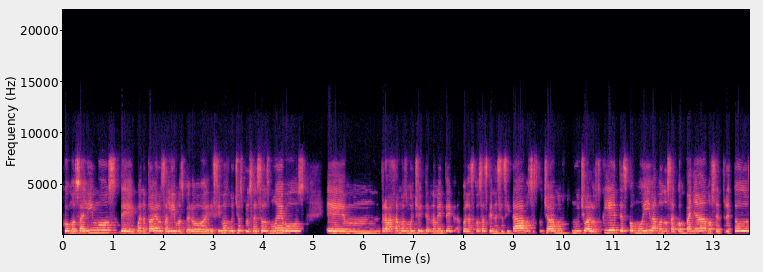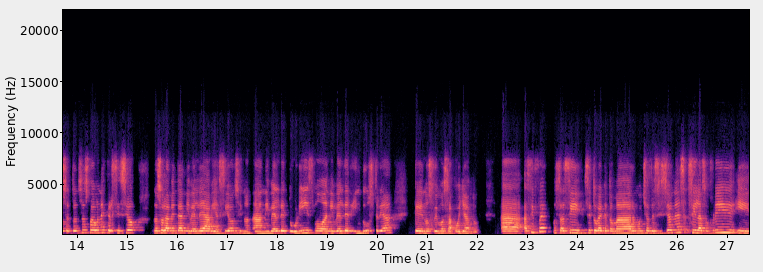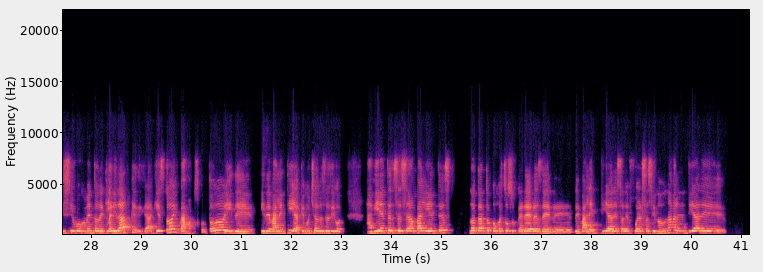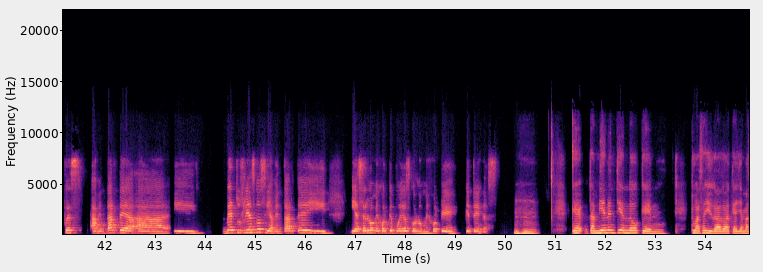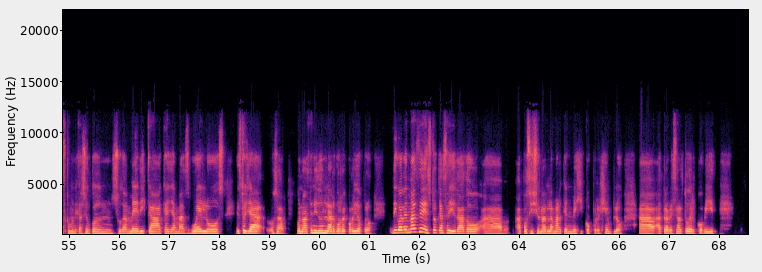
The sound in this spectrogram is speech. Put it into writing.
como salimos de, bueno, todavía no salimos, pero hicimos muchos procesos nuevos, em, trabajamos mucho internamente con las cosas que necesitábamos, escuchábamos mucho a los clientes, cómo íbamos, nos acompañábamos entre todos. Entonces fue un ejercicio no solamente a nivel de aviación, sino a nivel de turismo, a nivel de industria, que nos fuimos apoyando. Ah, así fue, o sea, sí, sí tuve que tomar muchas decisiones, sí las sufrí y sí hubo un momento de claridad que dije, aquí estoy, vamos con todo y de, y de valentía, que muchas veces digo, aviéntense, sean valientes, no tanto como estos superhéroes de, de, valentía, de esa de fuerza, sino de una valentía de, pues, aventarte a, y ver tus riesgos y aventarte y, y, hacer lo mejor que puedas con lo mejor que, que tengas. Que también entiendo que mm, tú has ayudado a que haya más comunicación con Sudamérica, que haya más vuelos. Esto ya, o sea, bueno, has tenido un largo recorrido, pero digo, además de esto que has ayudado a, posicionar la marca en México, por ejemplo, a, atravesar todo el COVID,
